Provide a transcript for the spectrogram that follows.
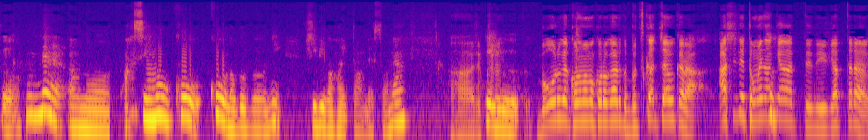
そう。ほんで、あの、足の甲、甲の部分にひびが入ったんですよね。あ。ああ、じゃあ。ボールがこのまま転がるとぶつかっちゃうから、足で止めなきゃってやったら、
